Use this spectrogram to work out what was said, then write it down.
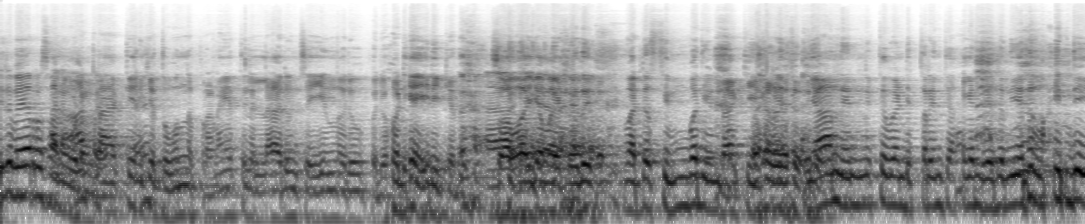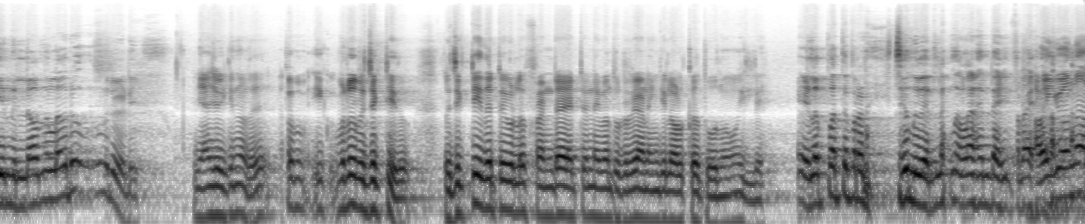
ഇത് വേറൊരു സാധനം ട്രാക്ക് എനിക്ക് തോന്നുന്നു പ്രണയത്തിൽ എല്ലാവരും ചെയ്യുന്ന ഒരു പരിപാടിയായിരിക്കും സ്വാഭാവികമായിട്ട് മറ്റേ സിമ്പതി ഉണ്ടാക്കി ഞാൻ നിനക്ക് വേണ്ടി ഇത്രയും ത്യാഗം ചെയ്ത് നീ മൈൻഡ് ചെയ്യുന്നില്ല എന്നുള്ള ഒരു പരിപാടി. ഞാൻ ചോദിക്കുന്നത് ഇപ്പം ഈ റിജക്റ്റ് റിജക്ട് ചെയ്തു. റിജക്ട് ചെയ്തിട്ട് ഇവൾ ഫ്രണ്ടായിട്ട് തന്നെ ഇവൻ തുടരുകയാണെങ്കിൽ അവൾക്ക് തോന്നുമോ ഇല്ലേ. എളുപ്പത്തിൽ പ്രണയിച്ചെന്ന് വരില്ല എന്നുള്ളതാണ് എന്റെ അഭിപ്രായം. അവയ്ക്ക് തോന്നുന്നു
